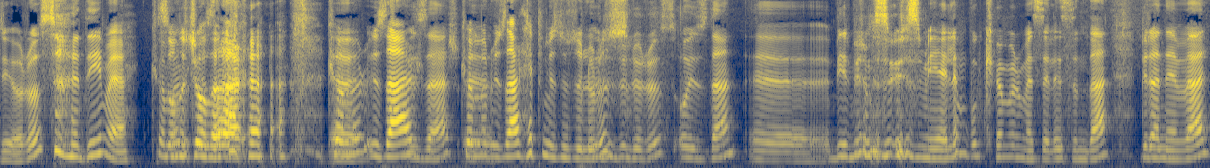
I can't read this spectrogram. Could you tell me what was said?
diyoruz değil mi? Kömür Sonuç üzer. olarak Kömür Evet, üzer, üzer. kömür Evet. üzer. Hepimiz üzülürüz. Üzülürüz. O yüzden e, birbirimizi üzmeyelim bu kömür meselesinden bir an evvel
